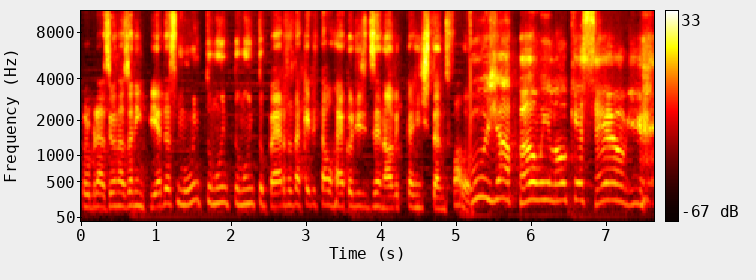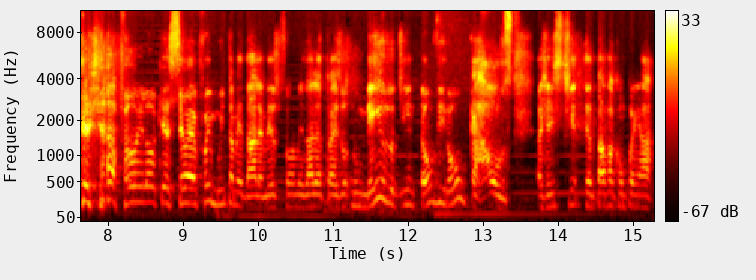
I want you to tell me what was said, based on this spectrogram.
para o Brasil nas Olimpíadas, muito, muito, muito perto daquele tal recorde de 19 que a gente tanto falou. O Japão enlouqueceu, Gui. O Japão enlouqueceu. É, foi muita medalha mesmo, foi uma medalha atrás. No meio do dia, então, virou um caos. A gente tinha, tentava acompanhar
